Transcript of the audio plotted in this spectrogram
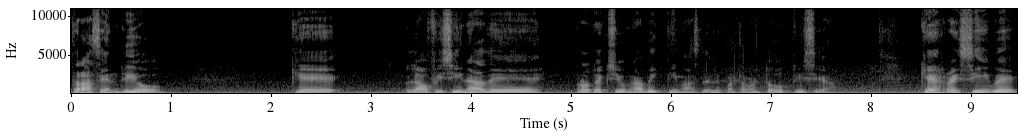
trascendió que la Oficina de Protección a Víctimas del Departamento de Justicia, que recibe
